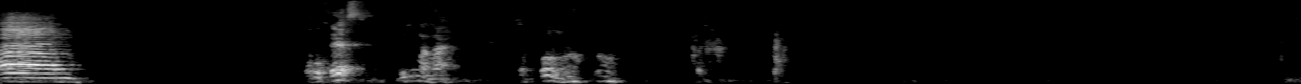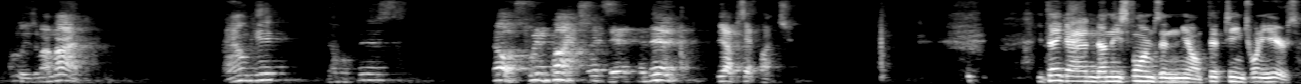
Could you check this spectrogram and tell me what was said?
um, double fist. Losing my mind. I'm losing my mind. Round kick, double fist. No, twin punch. That's it. And then the upset punch. You think I hadn't done these forms in, you know, 15, 20 years,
